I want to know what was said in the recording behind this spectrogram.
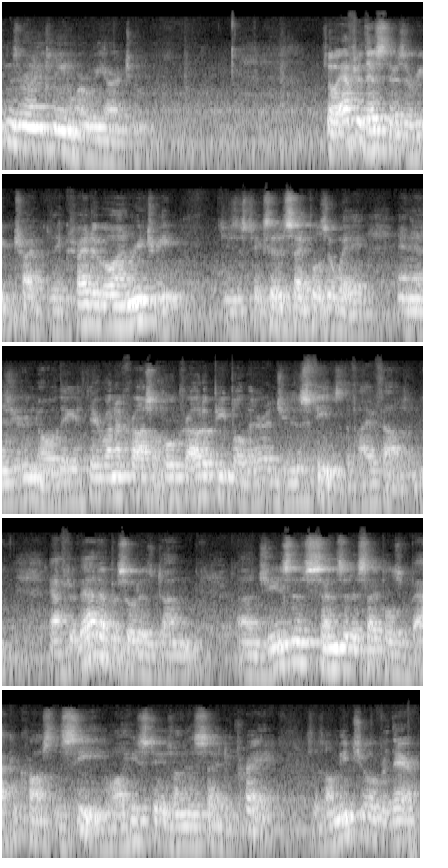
Things are unclean where we are too. So after this, there's a re- they try to go on retreat. Jesus takes the disciples away, and as you know, they, they run across a whole crowd of people there, and Jesus feeds the 5,000. After that episode is done, uh, Jesus sends the disciples back across the sea while he stays on this side to pray. He says, I'll meet you over there.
